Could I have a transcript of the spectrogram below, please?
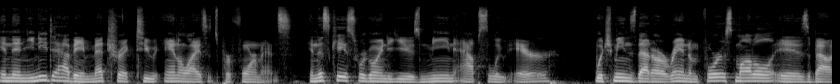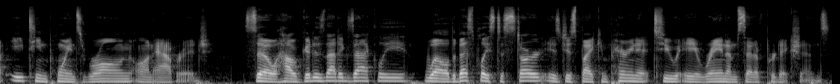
And then you need to have a metric to analyze its performance. In this case, we're going to use mean absolute error, which means that our random forest model is about 18 points wrong on average. So how good is that exactly? Well, the best place to start is just by comparing it to a random set of predictions.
